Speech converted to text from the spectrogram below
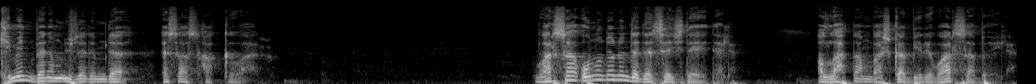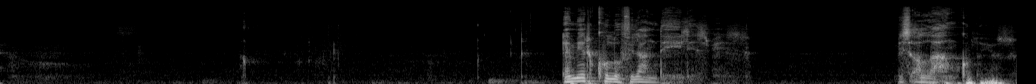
Kimin benim üzerimde esas hakkı var. Varsa onun önünde de secde edelim. Allah'tan başka biri varsa böyle. Emir kulu filan değiliz. Biz Allah'ın kuluyuz.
